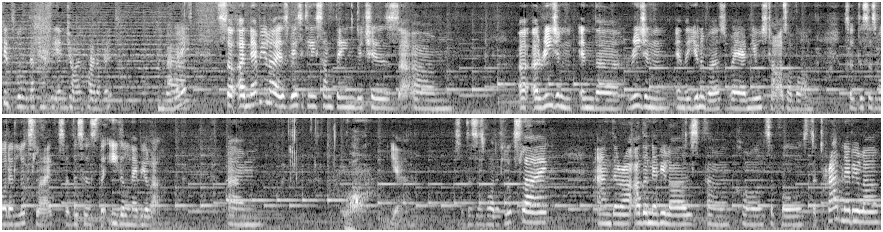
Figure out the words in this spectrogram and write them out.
kids will definitely enjoy quite a bit. Uh, so a nebula is basically something which is um, a, a, region in the region in the universe where new stars are born. So this is what it looks like. So this is the Eagle Nebula. Um, Wow. yeah. So this is what it looks like. And there are other nebulas uh, called, suppose, the Crab Nebula.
